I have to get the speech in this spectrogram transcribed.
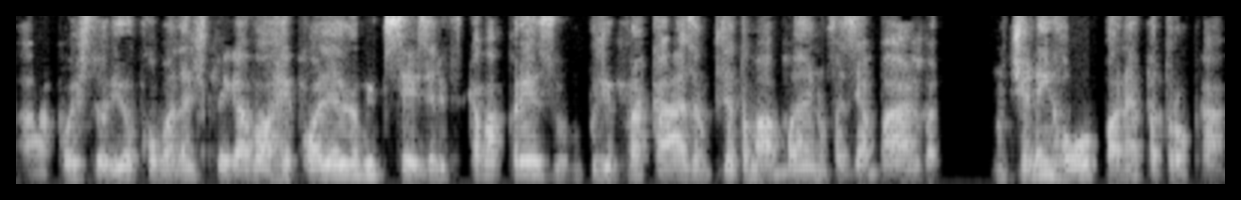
A corregedoria, o comandante pegava, ó, recolhe ele no 26. Ele ficava preso, não podia ir para casa, não podia tomar banho, não fazia barba, não tinha nem roupa, né, para trocar.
